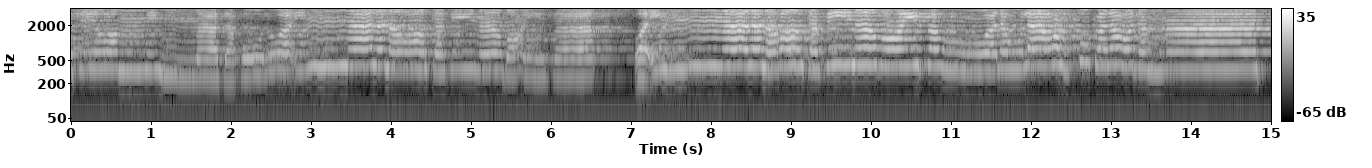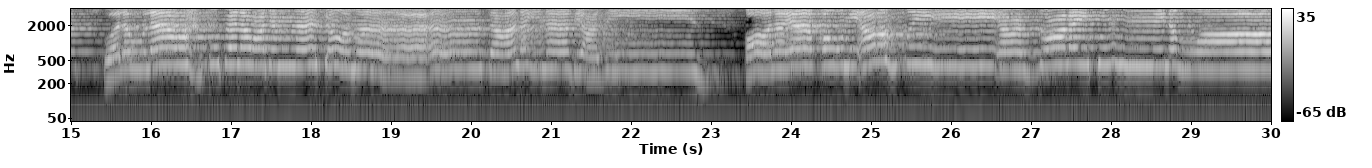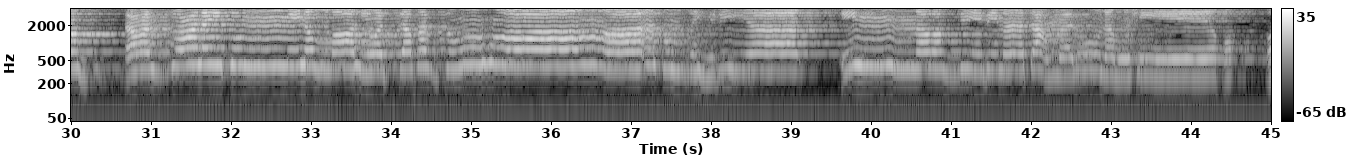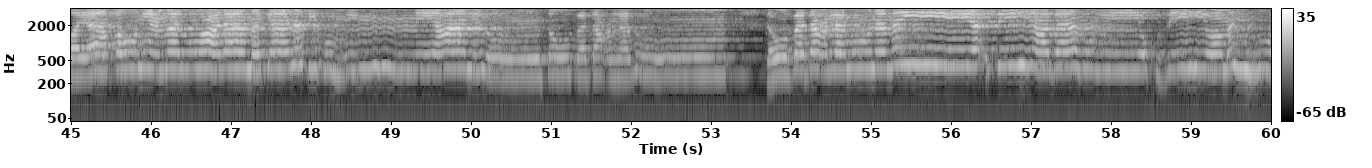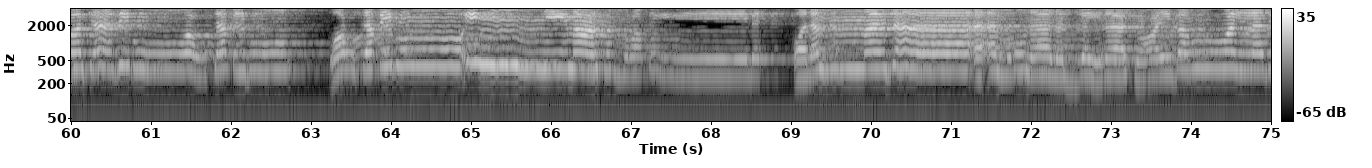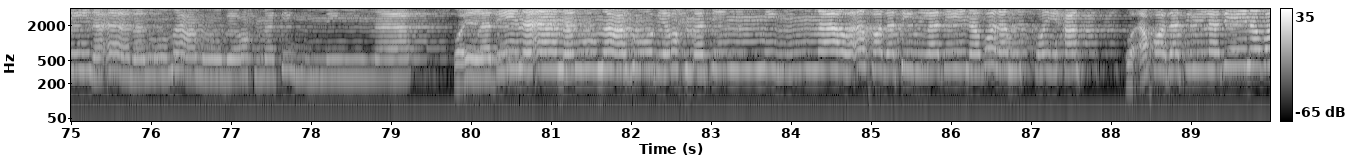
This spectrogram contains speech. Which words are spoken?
كثيرا مما تقول وإنا لنراك فينا ضعيفا وإنا لنراك فينا ضعيفا واتخذتموه وراءكم ظهريا. إن ربي بما تعملون محيط. ويا قوم اعملوا على مكانتكم إني عامل سوف تعلمون. سوف تعلمون من يأتيه عذاب يخزيه ومن هو كاذب وارتقبوا. وارتقبوا إني معكم رقيب. ولما جاء أمرنا نجينا شعيبا والذين آمنوا معه برحمة منا. والذين آمنوا معه برحمة منا وأخذت الذين ظلموا الصيحة وأخذت الذين ظلموا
